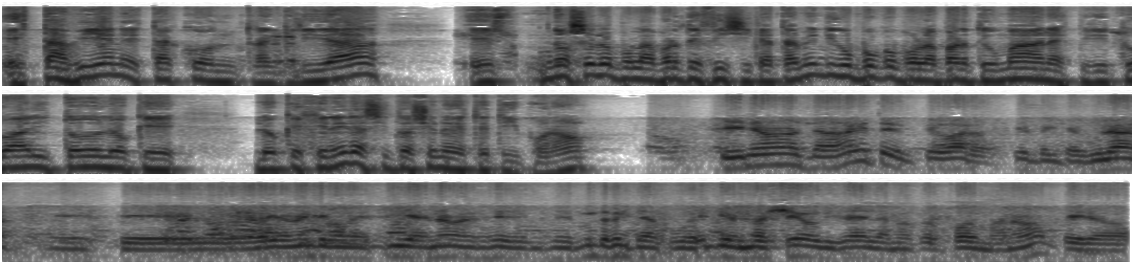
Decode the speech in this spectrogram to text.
¿Estás bien? ¿Estás con tranquilidad? Es no solo por la parte física, también digo un poco por la parte humana, espiritual y todo lo que lo que genera situaciones de este tipo, ¿no? Sí, no, la verdad que estoy bárbaro, estoy espectacular. Este, obviamente, como decía, ¿no? desde, el punto de vista de juvenil no llego quizás de la mejor forma, ¿no? Pero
